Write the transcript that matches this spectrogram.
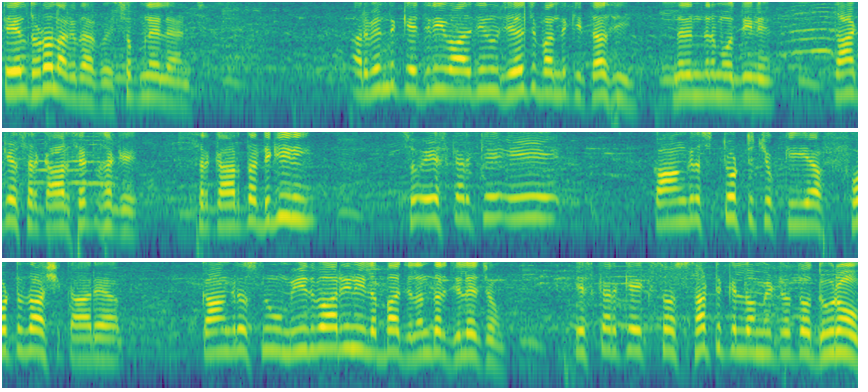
ਤੇਲ ਥੋੜੋ ਲੱਗਦਾ ਕੋਈ ਸੁਪਨੇ ਲੈਣ 'ਚ। ਅਰਵਿੰਦ ਕੇਜਰੀਵਾਲ ਜੀ ਨੂੰ ਜੇਲ੍ਹ 'ਚ ਬੰਦ ਕੀਤਾ ਸੀ, ਨਰਿੰਦਰ ਮੋਦੀ ਨੇ, ਤਾਂ ਕਿ ਸਰਕਾਰ ਸਿੱਟ ਸਕੇ। ਸਰਕਾਰ ਤਾਂ ਡਿੱਗੀ ਨਹੀਂ। ਸੋ ਇਸ ਕਰਕੇ ਇਹ ਕਾਂਗਰਸ ਟੁੱਟ ਚੁੱਕੀ ਆ, ਫੁੱਟ ਦਾ ਸ਼ਿਕਾਰ ਆ। ਕਾਂਗਰਸ ਨੂੰ ਉਮੀਦਵਾਰ ਹੀ ਨਹੀਂ ਲੱਭਾ ਜਲੰਧਰ ਜ਼ਿਲ੍ਹੇ ਚੋਂ। ਇਸ ਕਰਕੇ 160 ਕਿਲੋਮੀਟਰ ਤੋਂ ਦੂਰੋਂ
